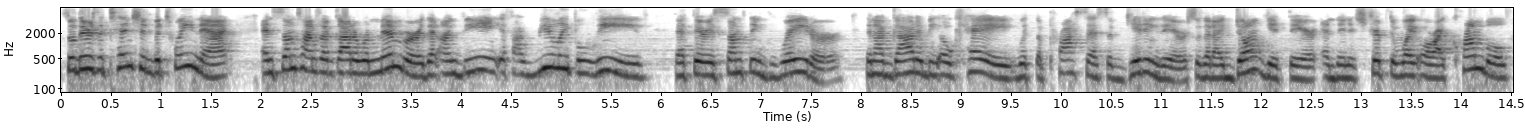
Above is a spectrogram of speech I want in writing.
So there's a tension between that. And sometimes I've got to remember that I'm being, if I really believe that there is something greater, then I've got to be okay with the process of getting there so that I don't get there and then it's stripped away or I crumble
